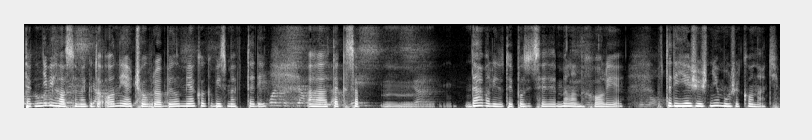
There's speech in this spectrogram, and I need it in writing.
tak nevyhlasujeme, kto on je čo urobil. My ako keby sme vtedy a, tak sa m, dávali do tej pozície melancholie. Vtedy Ježiš nemôže konať.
